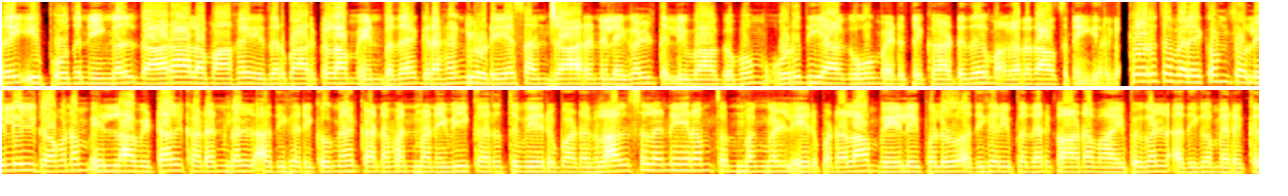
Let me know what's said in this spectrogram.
இப்போது நீங்கள் தாராளமாக எதிர்பார்க்கலாம் என்பதை கிரகங்களுடைய சஞ்சார நிலைகள் தெளிவாகவும் உறுதியாகவும் எடுத்து காட்டுது மகர ராசினியர்கள் பொறுத்த வரைக்கும் தொழிலில் கவனம் இல்லாவிட்டால் கடன்கள் அதிகரிக்குங்க. கணவன் மனைவி கருத்து வேறுபாடுகளால் சில நேரம் துன்பங்கள் ஏற்படலாம். வேலை பழு அதிகரிப்பதற்கான வாய்ப்புகள் அதிகம் இருக்கு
